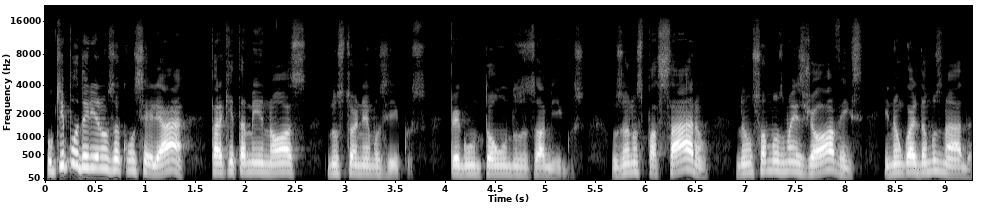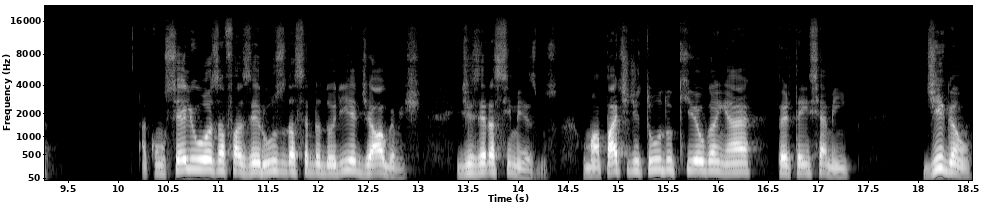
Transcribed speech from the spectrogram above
O que poderia nos aconselhar para que também nós nos tornemos ricos? perguntou um dos amigos. Os anos passaram, não somos mais jovens e não guardamos nada. Aconselho-os a fazer uso da sabedoria de Algamish e dizer a si mesmos: Uma parte de tudo que eu ganhar pertence a mim. Digam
